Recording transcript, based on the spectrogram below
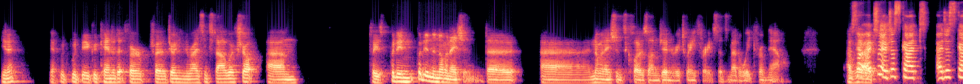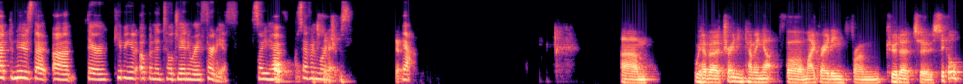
you know, yeah, would, would be a good candidate for, for joining the Rising Star workshop, um, please put in, put in a nomination. The uh, nominations close on January 23, so it's about a week from now. So actually, I just got, I just got the news that uh, they're keeping it open until January thirtieth. So you have Oh, seven more days. Um, we have a training coming up for migrating from CUDA to SYCL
